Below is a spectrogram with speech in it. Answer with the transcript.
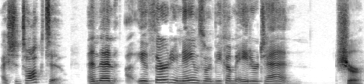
I should talk to? And then uh, you know, 30 names might become eight or 10. Sure.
